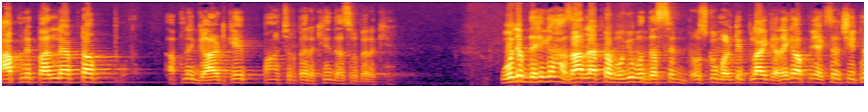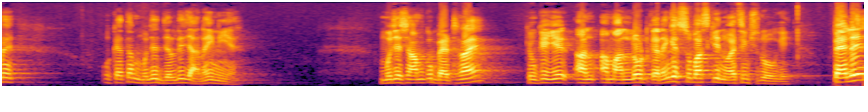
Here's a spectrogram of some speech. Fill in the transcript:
आपने पर लैपटॉप अपने गार्ड के पाँच रुपए रखे, दस रुपए रखे। वो जब देखेगा हज़ार लैपटॉप होगी, वो दस से उसको मल्टीप्लाई करेगा अपनी एक्सेल शीट में, वो कहता है, मुझे जल्दी जाना ही नहीं है। मुझे शाम को बैठना है, क्योंकि ये हम अनलोड करेंगे, सुबह की इन्वाइसिंग शुरू होगी। पहले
